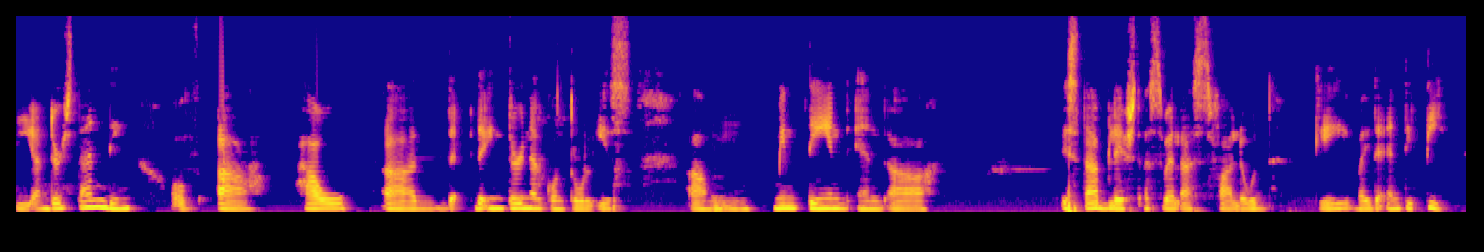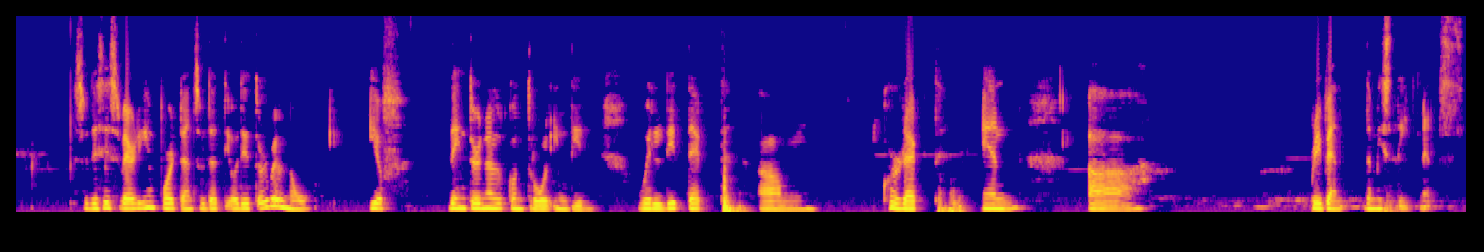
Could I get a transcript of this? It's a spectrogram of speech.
the understanding of uh, how uh, the, the internal control is um, maintained and uh, established as well as followed okay, by the entity. So this is very important so that the auditor will know if the internal control indeed will detect um, correct and uh, prevent the misstatements.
